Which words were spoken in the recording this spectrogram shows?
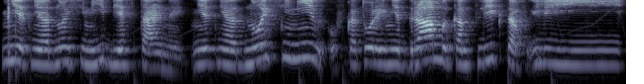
Нет ни одной семьи без тайны. Нет ни одной семьи, в которой нет драмы, конфликтов или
